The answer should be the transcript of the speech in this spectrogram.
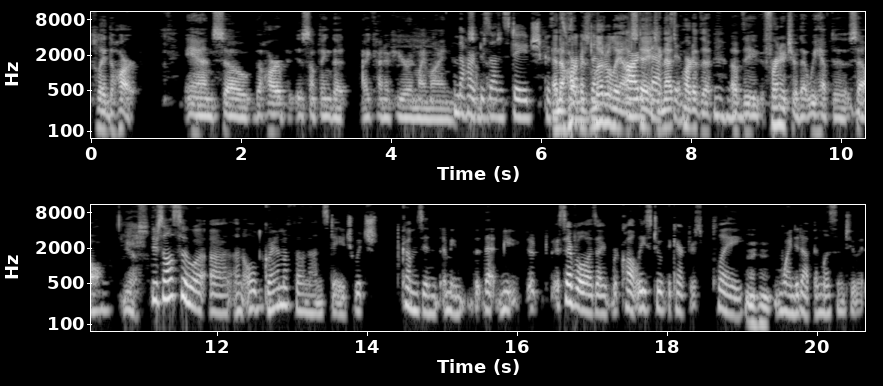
played the harp, and so the harp is something that I kind of hear in my mind. and the harp is on stage because and the harp is literally on stage, and that's part of the Mhm. of the furniture that we have to sell. Mhm. Yes. There's also a, a, an old gramophone on stage, which comes in. I mean, th- that mu- uh, several, as I recall, at least two of the characters play, hmm wind it up, and listen to it.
